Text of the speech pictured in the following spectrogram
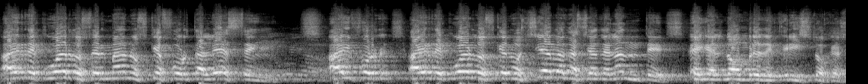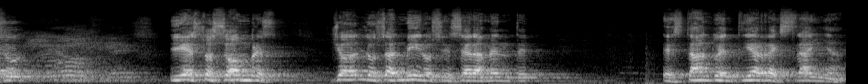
Hay recuerdos, hermanos, que fortalecen. Hay, hay recuerdos que nos llevan hacia adelante en el nombre de Cristo Jesús. Y estos hombres, yo los admiro sinceramente, estando en tierra extraña,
